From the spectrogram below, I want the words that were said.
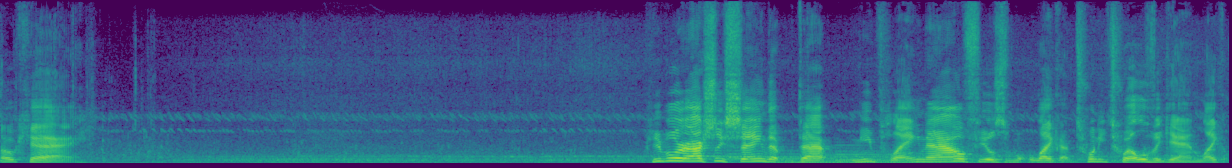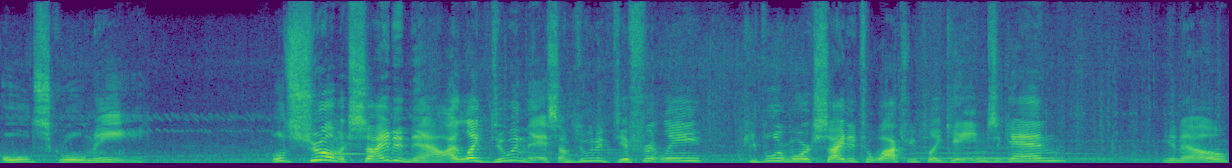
Okay. People are actually saying that, that me playing now feels like a 2012 again, like old school me. Well, it's true, I'm excited now. I like doing this. I'm doing it differently. People are more excited to watch me play games again. You know?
